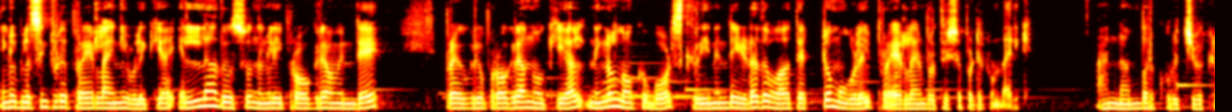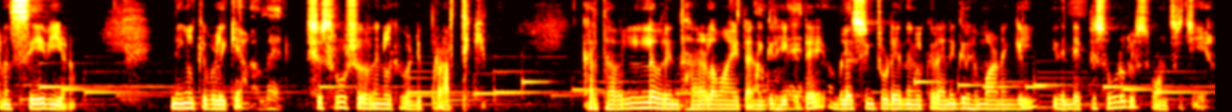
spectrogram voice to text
നിങ്ങൾ ബ്ലെസ്സിങ് ടുഡേ പ്രയർ ലൈനിൽ വിളിക്കുക. എല്ലാ ദിവസവും നിങ്ങൾ ഈ പ്രോഗ്രാമിന്റെ പ്രോഗ്രാം നോക്കിയാൽ നിങ്ങൾ നോക്കുമ്പോൾ സ്ക്രീനിന്റെ ഇടത് ഭാഗത്ത് ഏറ്റവും മുകളിൽ പ്രയർ ലൈൻ പ്രത്യക്ഷപ്പെട്ടിട്ടുണ്ടായിരിക്കും. ആ നമ്പർ കുറിച്ച് വെക്കണം സേവ് ചെയ്യണം. നിങ്ങൾക്ക് വിളിക്കാം. ശുശ്രൂഷകർ നിങ്ങൾക്ക് വേണ്ടി പ്രാർത്ഥിക്കും. കർത്താവ് എല്ലാവരെയും ധാരാളമായിട്ട് അനുഗ്രഹിക്കട്ടെ. ബ്ലെസ്സിങ് ടുഡേ നിങ്ങൾക്കൊരു അനുഗ്രഹമാണെങ്കിൽ ഇതിന്റെ എപ്പിസോഡുകൾ സ്പോൺസർ ചെയ്യാം.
